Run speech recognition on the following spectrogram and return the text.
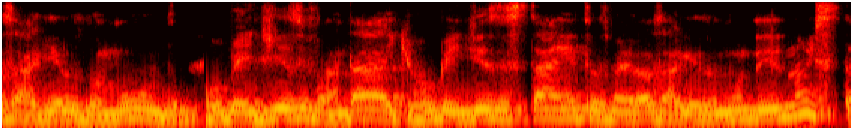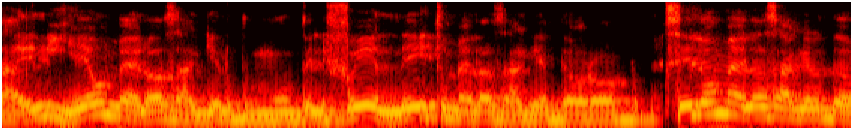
zagueiros do mundo, Rubem Dias e Van Dijk. Rubem Dias está entre os melhores zagueiros do mundo. Ele não está, ele é o melhor zagueiro do mundo. Ele foi eleito o melhor zagueiro da Europa. Se ele é o melhor zagueiro da,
